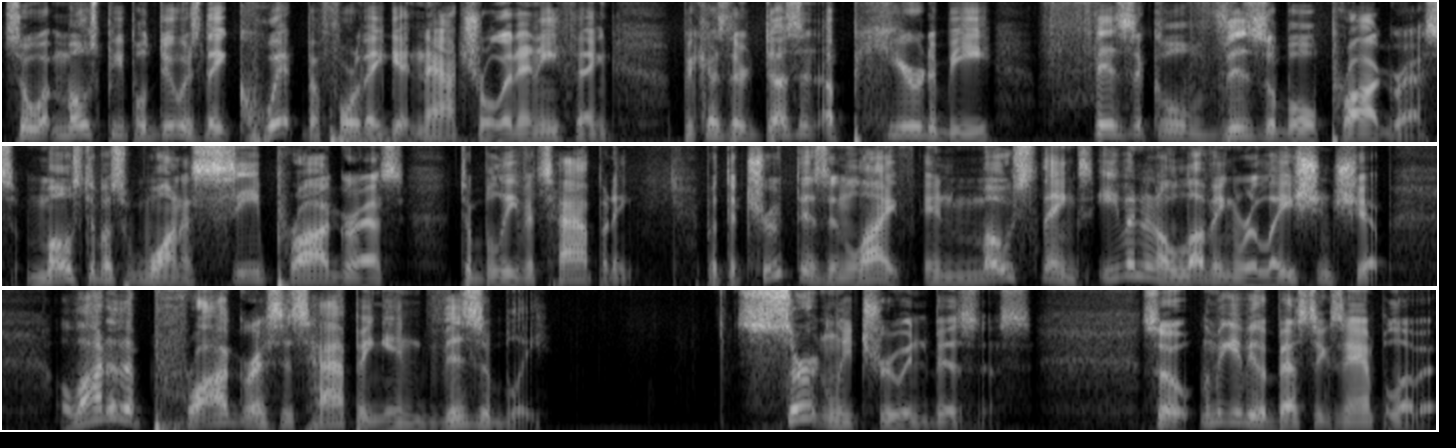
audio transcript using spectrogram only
So what most people do is they quit before they get natural at anything because there doesn't appear to be physical visible progress. Most of us want to see progress to believe it's happening. But the truth is in life in most things, even in a loving relationship, a lot of the progress is happening invisibly. Certainly true in business. So let me give you the best example of it.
